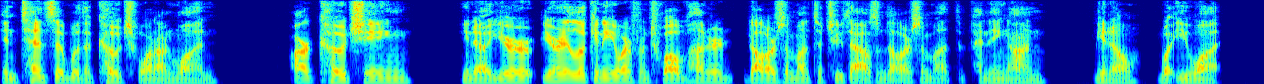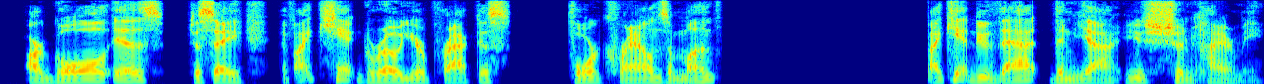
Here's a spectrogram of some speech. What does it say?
intensive with a coach one on one. Our coaching, you know, you're you're only looking anywhere from twelve hundred dollars a month to two thousand dollars a month, depending on you know what you want. Our goal is to say, if I can't grow your practice four crowns a month, I can't do that, then yeah, you shouldn't hire me.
